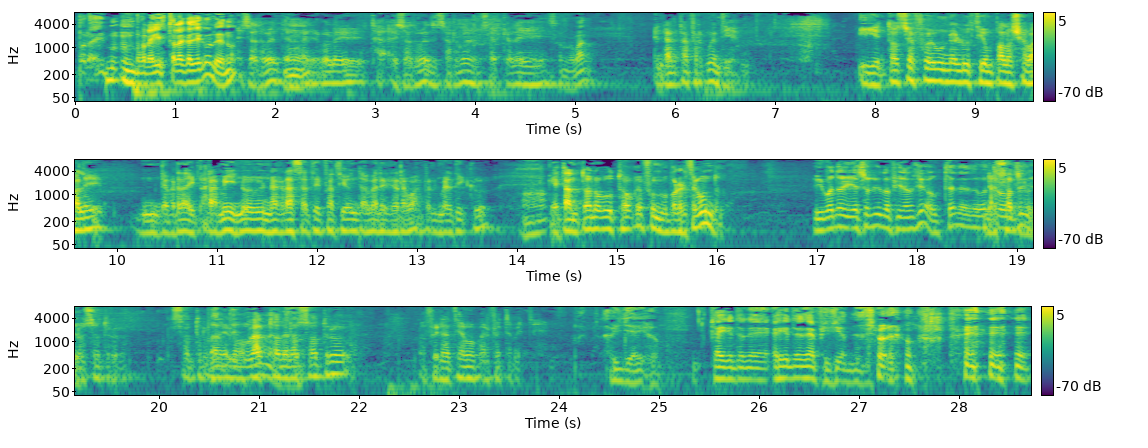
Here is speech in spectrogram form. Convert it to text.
Por ahí, por ahí está la calle Gole, ¿no? Exactamente. La calle Gole está exactamente en San Román, cerca de. San Román. en alta frecuencia. Y entonces fue una ilusión para los chavales, de verdad, y para mí, ¿no? Una gran satisfacción de haber grabado el primer disco, que tanto nos gustó que fuimos por el segundo. Y bueno, ¿y eso quién lo financió? ¿Ustedes de vuestro Nosotros, bolsillo? nosotros. Nosotros de los gastos de nosotros lo financiamos perfectamente. La Villa, hijo. Que hay que tener, hay que tener afición, desde luego.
